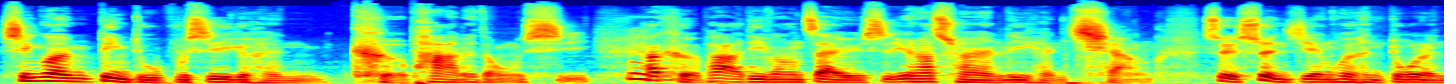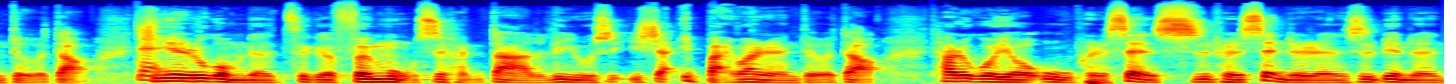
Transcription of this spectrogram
新冠病毒不是一个很可怕的东西，嗯它可怕的地方在于是因为它传染力很强，所以瞬间会很多人得到。今天如果我们的这个分母是很大的，例如是一下一百万人得到，它如果有五 percent、十 percent 的人是变成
